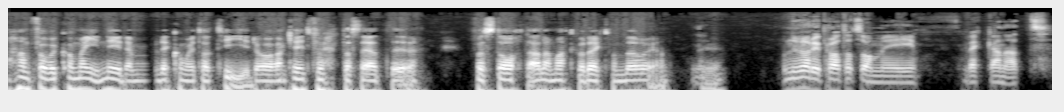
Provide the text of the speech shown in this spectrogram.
han får väl komma in i det, men det kommer att ta tid och han kan inte förvänta sig att eh, få starta alla matcher direkt från början. Nej. Och nu har det ju pratats om i veckan att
